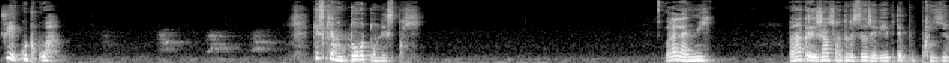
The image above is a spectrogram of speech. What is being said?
Tu écoutes quoi? Qu'est-ce qui endort ton esprit? Voilà la nuit. Pendant que les gens sont en train de se réveiller, peut-être pour prier,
